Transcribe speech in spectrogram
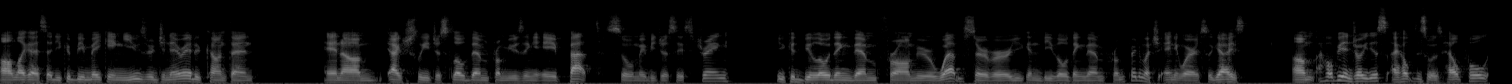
Um, like I said, you could be making user-generated content, and um, actually just load them from using a path, so maybe just a string. You could be loading them from your web server. You can be loading them from pretty much anywhere. So guys, um, I hope you enjoyed this. I hope this was helpful.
